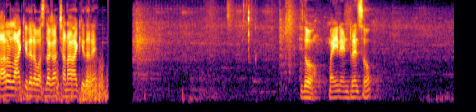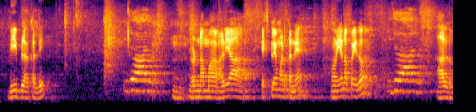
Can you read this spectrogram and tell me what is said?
ತಾರೆಲ್ಲ ಹಾಕಿದ್ದಾರೆ ಹೊಸ್ದಾಗ ಚೆನ್ನಾಗಿ ಹಾಕಿದ್ದಾರೆ. ಇದು ಮೈನ್ ಎಂಟ್ರೆನ್ಸು ಬಿ ಬ್ಲಾಕಲ್ಲಿ ಇದು ಹಾಲು ಹ್ಞೂ ನೋಡಿ ನಮ್ಮ ಹಳೆಯ ಎಕ್ಸ್ಪ್ಲೇನ್ ಮಾಡ್ತಾನೆ. ಹ್ಞೂ ಏನಪ್ಪ ಇದು? ಇದು ಹಾಲು. ಹಾಲು.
